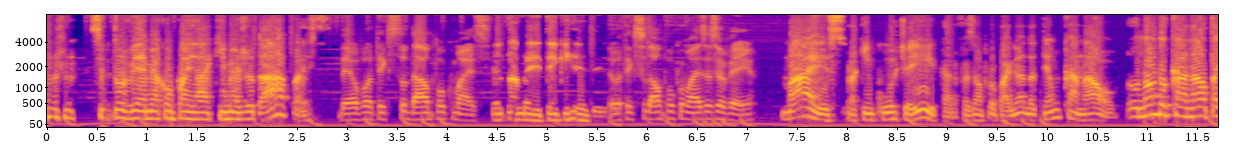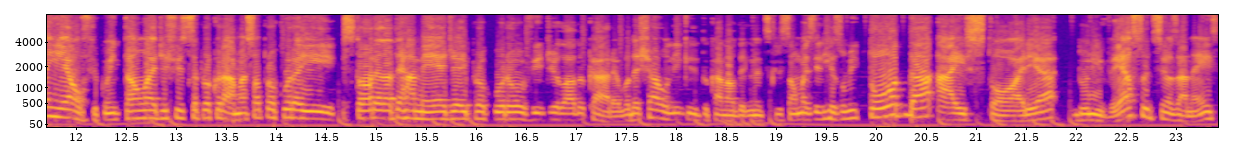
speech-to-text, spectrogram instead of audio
Se tu vier me acompanhar aqui e me ajudar, rapaz. Daí eu vou ter que estudar um pouco mais. Eu também, tenho que rever. Eu vou ter que estudar um pouco mais, mas eu venho. Mas, para quem curte aí, cara, fazer uma propaganda, tem um canal. O nome do canal tá em élfico, então é difícil você procurar, mas só procura aí História da Terra-média e procura o vídeo lá do cara. Eu vou deixar o link do canal dele na descrição, mas ele resume toda a história do universo de Senhor dos Anéis,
